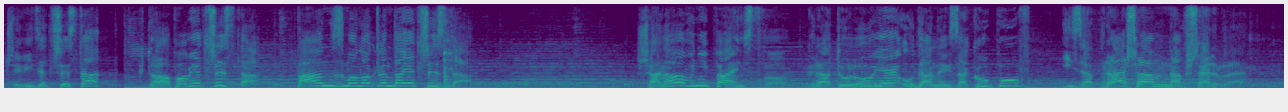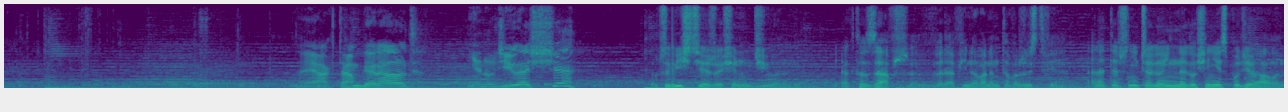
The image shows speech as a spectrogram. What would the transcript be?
Czy widzę 300? Kto powie 300? Pan z monoklem daje 300. Szanowni Państwo, gratuluję udanych zakupów i zapraszam na przerwę. No jak tam, Geralt? Nie nudziłeś się? Oczywiście, że się nudziłem. Jak to zawsze w wyrafinowanym towarzystwie. Ale też niczego innego się nie spodziewałem,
